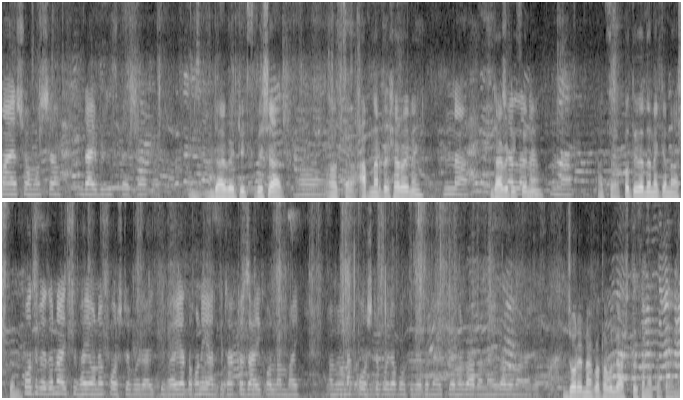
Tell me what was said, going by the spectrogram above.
মায়ের সমস্যা ডায়াবেটিস প্রেশার। ডায়াবেটিক্স প্রেশার আচ্ছা আপনার প্রেশার হয় নাই? না। ডায়াবেটিক্স নেই? না। আচ্ছা প্রতিবেদনে কেন আসছেন? প্রতিবেদন আইছি ভাই অনেক কষ্টে পড়ে আইছি ভাই এতক্ষণই আর কি ঠাট্টা যাই করলাম ভাই। আমি অনেক কষ্টে পড়ে প্রতিবেদন আইছি আমার বাবা নাই বাবা মারা গেছে। জোরে না কথা বলে আসতেছে না কথা না।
